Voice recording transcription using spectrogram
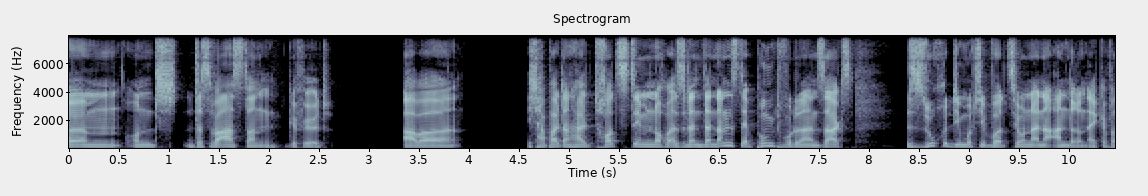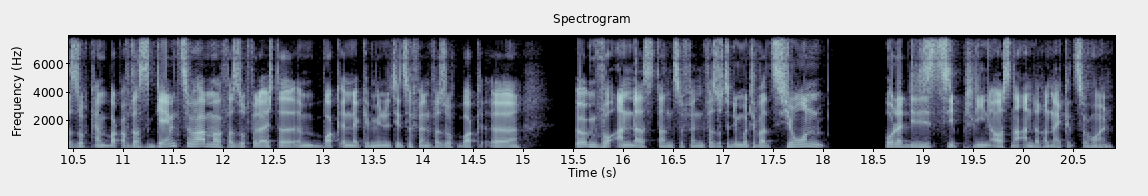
Ähm, und das war es dann gefühlt. Aber ich habe halt dann halt trotzdem noch, also dann, dann, dann ist der Punkt, wo du dann sagst, suche die Motivation in einer anderen Ecke. Versuch keinen Bock auf das Game zu haben, aber versuch vielleicht äh, Bock in der Community zu finden, versuch Bock äh, irgendwo anders dann zu finden. Versuch dir die Motivation oder die Disziplin aus einer anderen Ecke zu holen.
